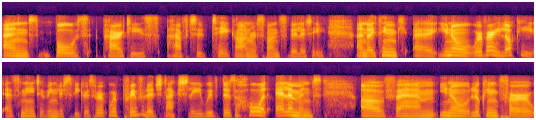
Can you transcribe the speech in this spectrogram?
and both parties have to take on responsibility. And I think, uh, you know, we're very lucky as native English speakers. We're, we're privileged, actually. We've, there's a whole element of, um, you know, looking for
